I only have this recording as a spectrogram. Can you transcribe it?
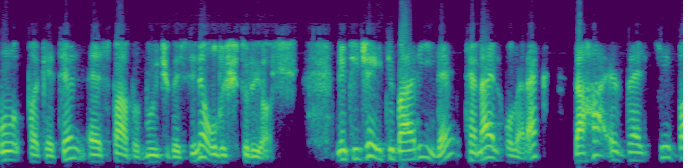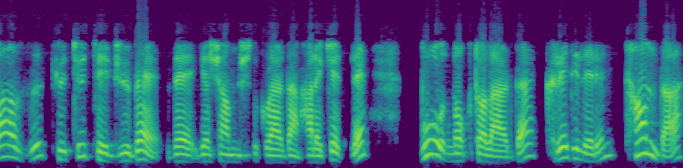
bu paketin esbabı mucibesini oluşturuyor. Netice itibariyle temel olarak daha evvelki bazı kötü tecrübe ve yaşanmışlıklardan hareketle bu noktalarda kredilerin tam da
